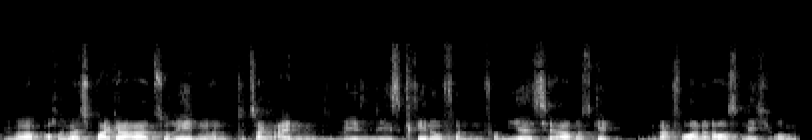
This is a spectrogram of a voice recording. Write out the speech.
über, auch über Spiker zu reden und sozusagen ein wesentliches Credo von, von mir ist ja auch, es geht nach vorne raus nicht um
